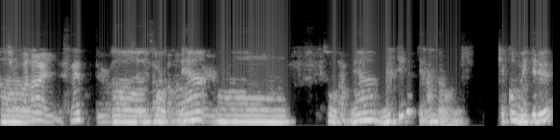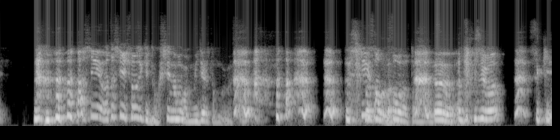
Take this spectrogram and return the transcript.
うしょうがい。ないですねっていううん、話になるか。なという。うん、そうだね。向いてるってなんだろうね。結婚向いてる？私、私正直独身の方が向いてると思います。私そうだ。だと思。うん、私も好き。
